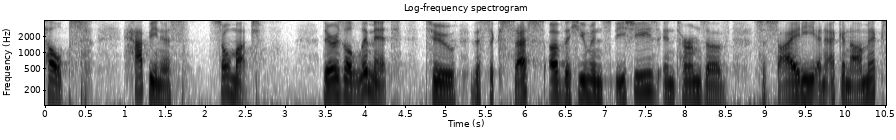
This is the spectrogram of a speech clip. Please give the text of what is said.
helps happiness so much. There is a limit to the success of the human species in terms of society and economics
